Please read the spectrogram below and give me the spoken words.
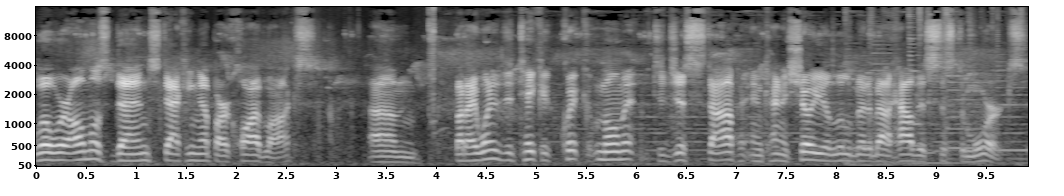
Well, we're almost done stacking up our quad locks. Um, but I wanted to take a quick moment to just stop and kind of show you a little bit about how this system works.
